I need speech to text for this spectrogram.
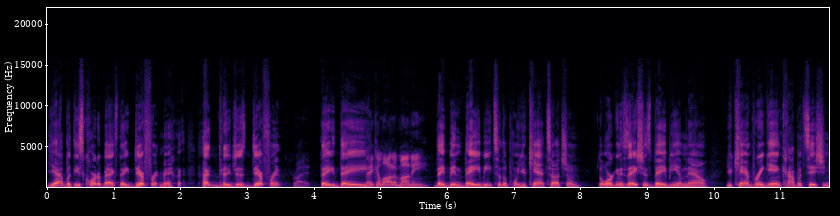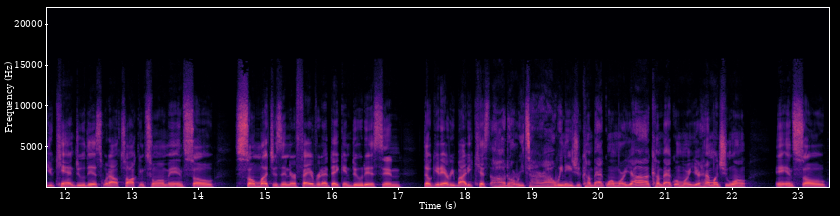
Yeah, but these quarterbacks, they different, man. they just different. Right. They they Make a lot of money. they've been babied to the point you can't touch them. The organization's baby them now. You can't bring in competition. You can't do this without talking to them. And so so much is in their favor that they can do this and they'll get everybody kissed. Oh, don't retire. Oh, we need you. Come back one more year. Oh, come back one more year. How much you want? And, and so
